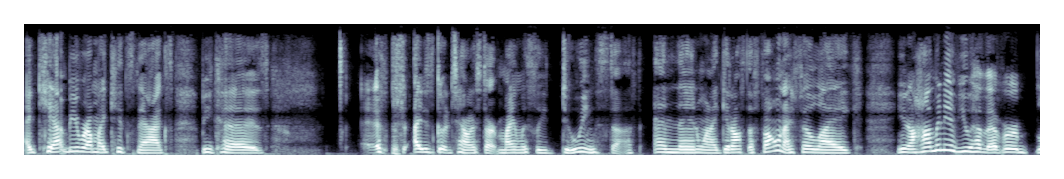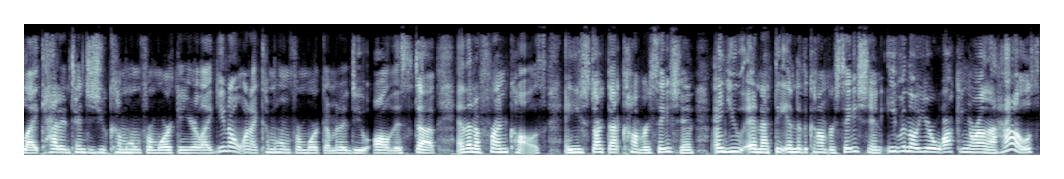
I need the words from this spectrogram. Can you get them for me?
I can't be around my kids' snacks because I just go to town and start mindlessly doing stuff. And then when I get off the phone, I feel like, you know, how many of you have ever like had intentions you come home from work and you're like, you know, when I come home from work, I'm going to do all this stuff. And then a friend calls and you start that conversation and you, and at the end of the conversation, even though you're walking around the house,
